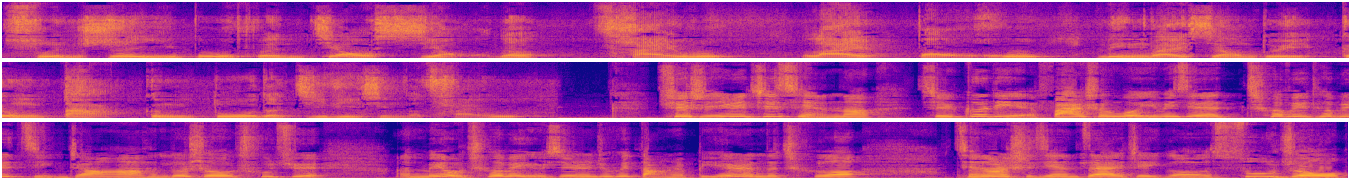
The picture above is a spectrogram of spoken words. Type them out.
损失一部分较小的财物。来保护另外相对更大、更多的集体性的财物。确实，因为之前呢，其实各地也发生过，因为现在车位特别紧张啊，很多时候出去呃没有车位，有些人就会挡着别人的车。前段时间在这个苏州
